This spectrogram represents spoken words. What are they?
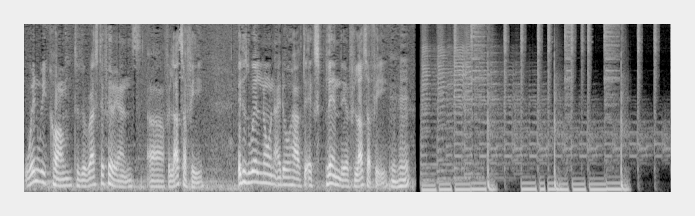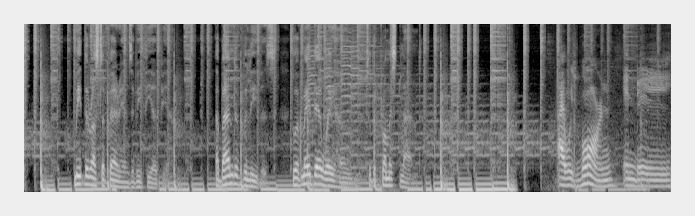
when we come to the Rastafarian uh, philosophy, it is well known, I don't have to explain their philosophy. Mm -hmm. Meet the Rastafarians of Ethiopia, a band of believers who have made their way home to the promised land. I was born in the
